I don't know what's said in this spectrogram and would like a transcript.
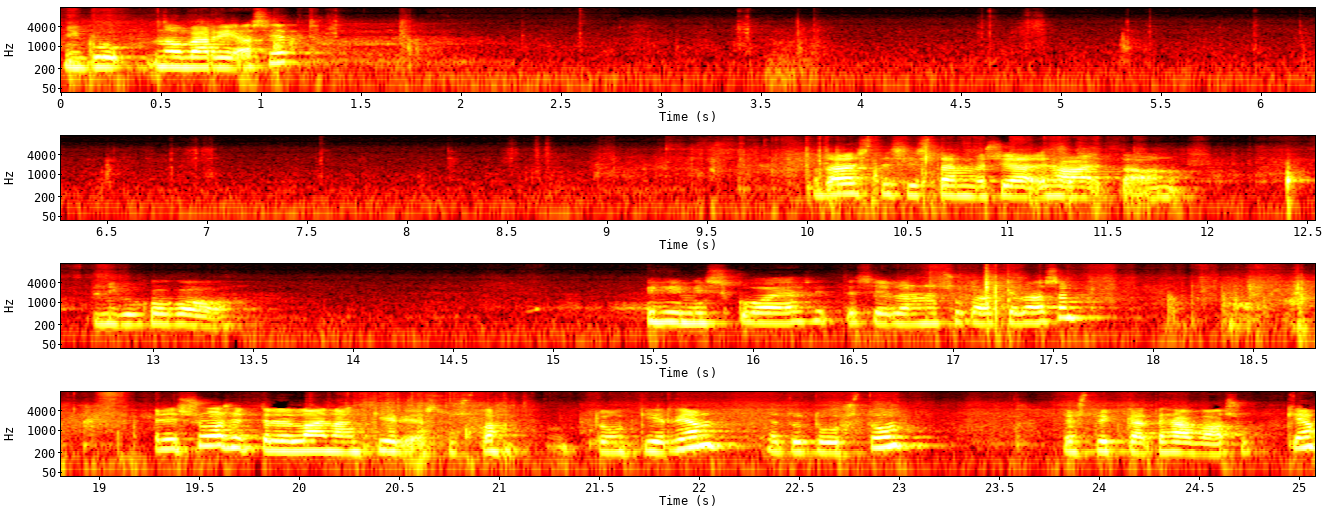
niin kuin, nuo väriasiat. Mutta sitten siis tämmösiä ihan, että on niinku koko ihmiskuva ja sitten siellä on ne sukat Eli suosittelen lainan kirjastosta tuon kirjan ja tutustuun, jos tykkää tehdä vaan sukkia.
